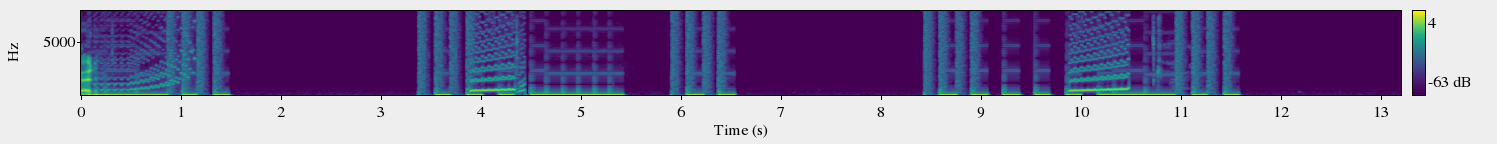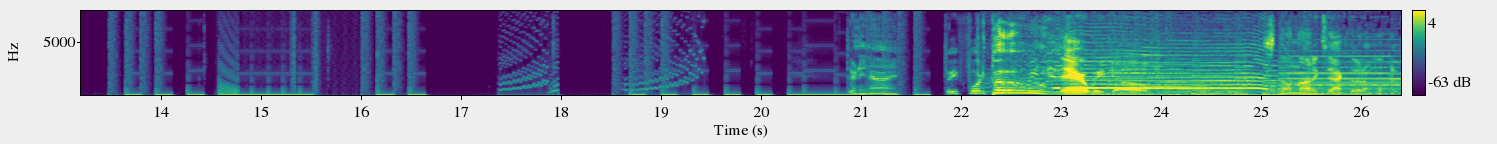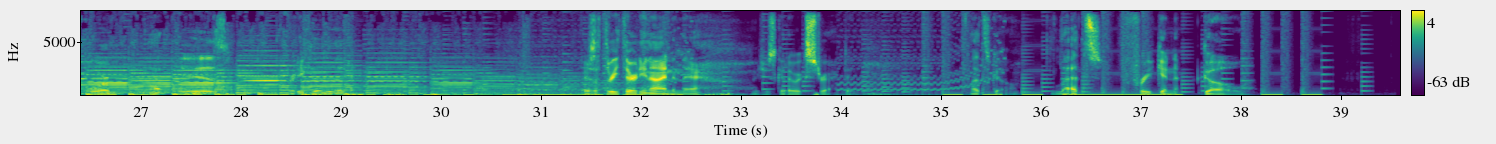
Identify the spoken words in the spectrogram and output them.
Good. Thirty-nine, three forty. Boom! There we go. Still not exactly what I'm looking for. That is pretty good. There's a 339 in there. We just got to extract it. Let's go. Let's freaking go.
